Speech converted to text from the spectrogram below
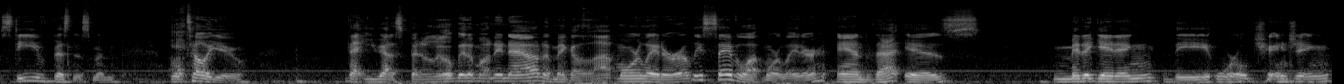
Steve businessman, will tell you that you got to spend a little bit of money now to make a lot more later, or at least save a lot more later, and that is mitigating the world-changing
